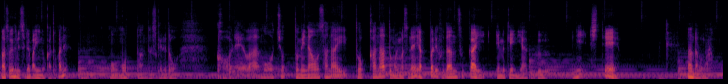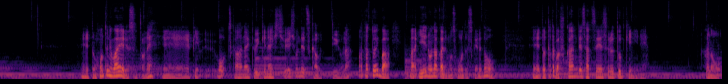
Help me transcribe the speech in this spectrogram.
まあそういう風にすればいいのかとかね、もう思ったんですけれど、これはもうちょっと見直さないとかなと思いますね。やっぱり普段使い MK200 にして、なんだろうな。えっ、ー、と、本当にワイヤレスとね、えー、ピンを使わないといけないシチュエーションで使うっていうような、まあ、例えば、まあ、家の中でもそうですけれど、えっ、ー、と、例えば俯瞰で撮影するときにね、あの、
